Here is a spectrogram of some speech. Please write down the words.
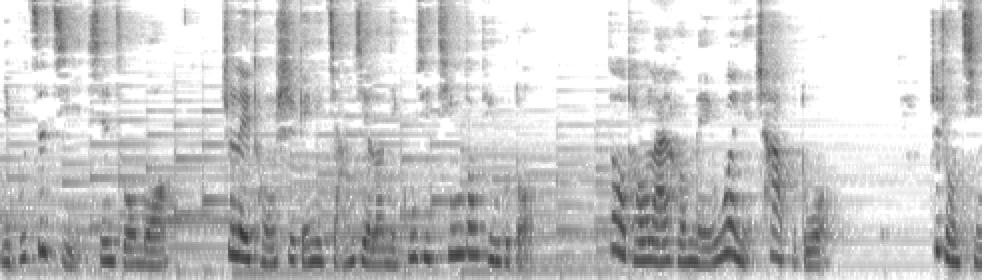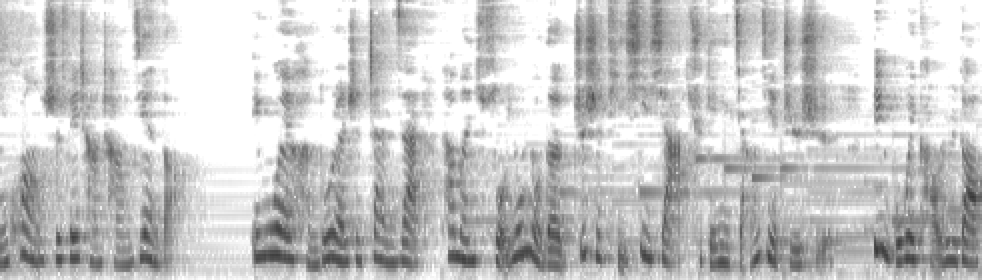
你不自己先琢磨，这类同事给你讲解了，你估计听都听不懂，到头来和没问也差不多。这种情况是非常常见的，因为很多人是站在他们所拥有的知识体系下去给你讲解知识，并不会考虑到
